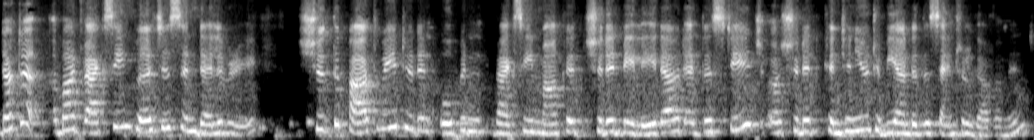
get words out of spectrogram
Doctor, about vaccine purchase and delivery, should the pathway to an open vaccine market should it be laid out at this stage or should it continue to be under the central government?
